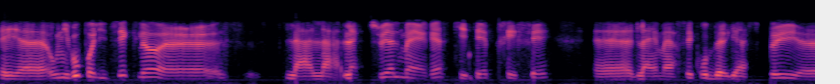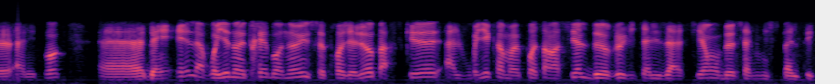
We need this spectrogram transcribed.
Et euh, au niveau politique, là, la, l'actuelle mairesse qui était préfet de la MRC Côte de Gaspé à l'époque, euh, ben, elle, elle voyait d'un très bon œil ce projet-là parce qu'elle le voyait comme un potentiel de revitalisation de sa municipalité.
